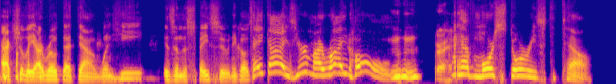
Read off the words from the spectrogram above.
actually I wrote that down when he is in the spacesuit and he goes, "Hey guys, you're my ride home." Mhm. Right. I have more stories to tell.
